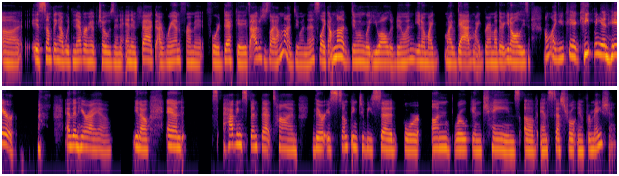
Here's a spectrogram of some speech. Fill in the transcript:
uh, is something I would never have chosen. And in fact, I ran from it for decades. I was just like, I'm not doing this. Like, I'm not doing what you all are doing. You know, my my dad, my grandmother, you know, all these. I'm like, you can't keep me in here. and then here I am. You know, and having spent that time, there is something to be said for unbroken chains of ancestral information.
